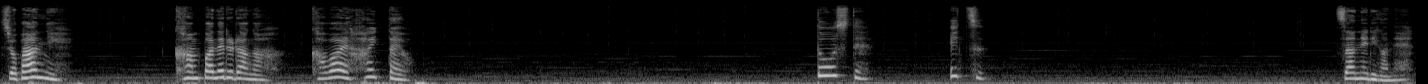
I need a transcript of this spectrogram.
ジョバンニカンパネルラが川へ入ったよ。どうしていつ？ザネリがね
